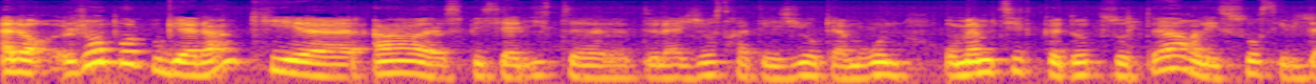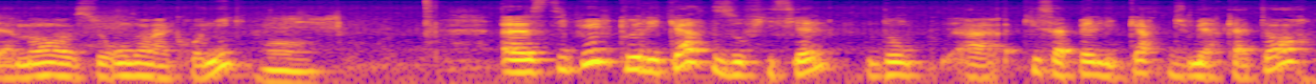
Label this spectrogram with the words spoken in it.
Alors, Jean-Paul Pougala, qui est euh, un spécialiste euh, de la géostratégie au Cameroun, au même titre que d'autres auteurs, les sources évidemment seront dans la chronique, mm. euh, stipule que les cartes officielles, donc, qui s'appellent les cartes du Mercator,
